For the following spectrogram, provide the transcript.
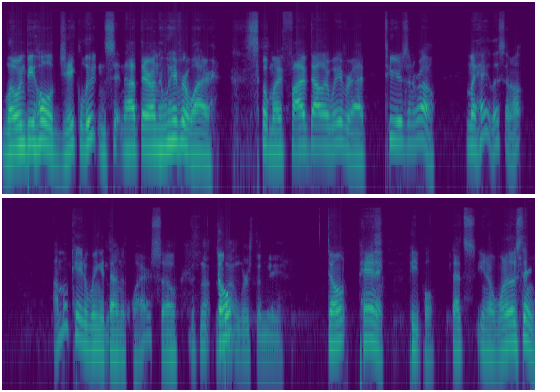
Lo and behold, Jake Luton sitting out there on the waiver wire. So my $5 waiver ad two years in a row. I'm like, hey, listen, I'll, I'm okay to wing it down to the wire. So it's not. It's don't- nothing worse than me. don't panic, people. That's you know one of those things.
